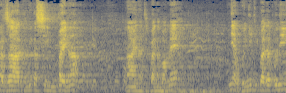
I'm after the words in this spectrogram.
กรจาดคนนี้ก็สิงไปนะนายนาทีปันบะเมเนี่ยวันนี้ที่ปัดปุ่นี้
